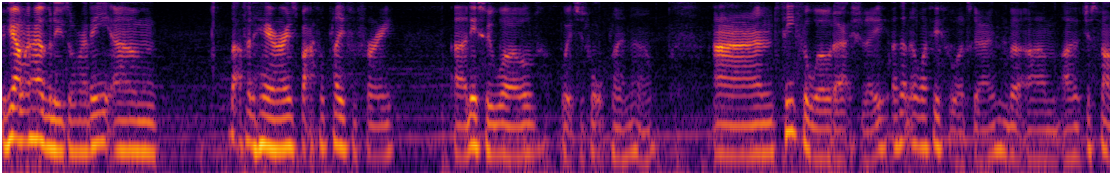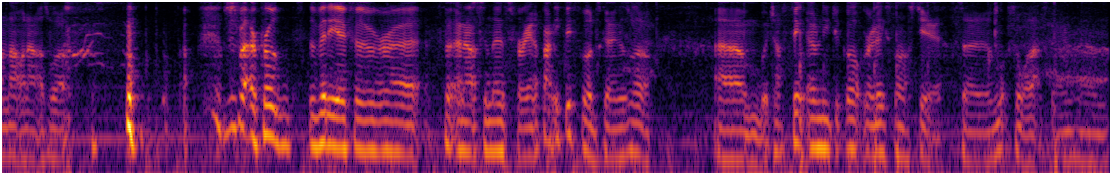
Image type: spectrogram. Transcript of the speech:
if you haven't heard the news already, um, Battlefield Heroes, Battlefield Play for Free, uh, NFS World, which is what we're playing now, and FIFA World actually. I don't know why FIFA World's going, but um, I just found that one out as well. I just about to record the video for, uh, for announcing those three, and apparently FIFA World's going as well um, which I think only got released last year, so I'm not sure what that's going. Um,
